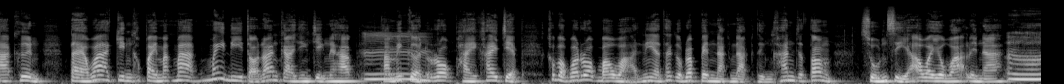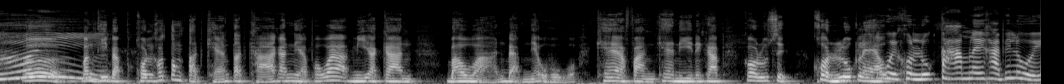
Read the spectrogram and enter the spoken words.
มากขึ้น แต่ว่ากินเข้าไปมากๆ ไม่ดีต่อร่างกายจริง ๆ นะครับอืมทำให้เกิดโรคภัยไข้เจ็บ เขาบอกว่าโรคเบาหวานเนี่ยถ้าเกิดว่าเป็นหนักๆถึงขั้นจะต้องสูญเสียอวัยวะเลยนะเอเออบางทีแบบคนเขาต้องตัดแขนตัดขากันเนี่ย เพราะว่ามีอาการเบาหวานแบบเนี้ยโอ้โหแค่ฟังแค่นี้นะครับ ก็รู้สึกขนลุกแล้วโอ้ยขนลุกตามเลยค่ะพี่หลุย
